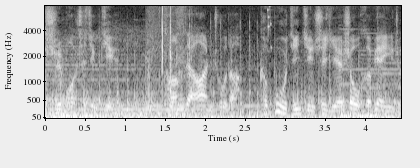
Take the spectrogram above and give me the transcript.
时保持警惕藏在暗处的可不仅仅是野兽和变异者。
